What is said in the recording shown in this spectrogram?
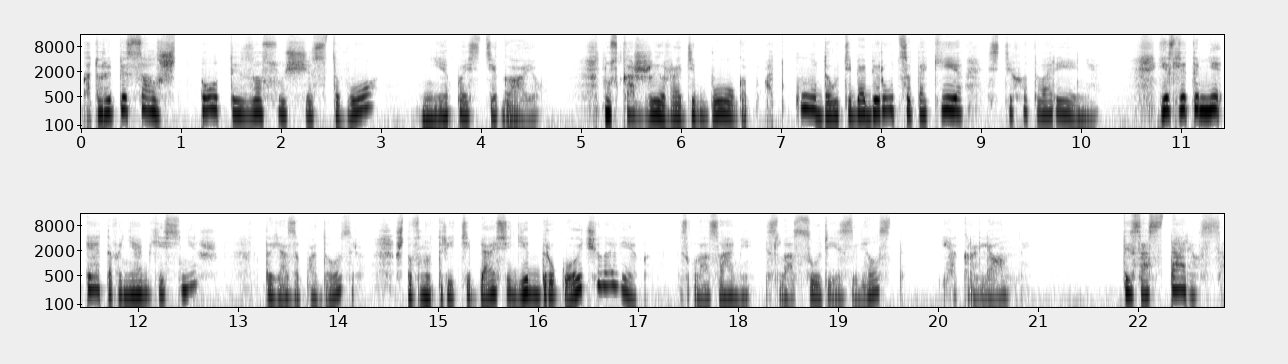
который писал, что ты за существо не постигаю. Ну скажи, ради Бога, откуда у тебя берутся такие стихотворения? Если ты мне этого не объяснишь, то я заподозрю, что внутри тебя сидит другой человек, с глазами из лазури и звезд и окрыленный. Ты состарился,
